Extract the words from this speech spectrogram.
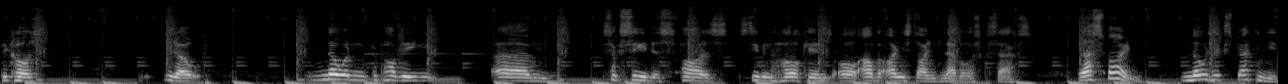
because you know no one could probably um, succeed as far as Stephen Hawking's or Albert Einstein's level of success. But that's fine. No one's expecting you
